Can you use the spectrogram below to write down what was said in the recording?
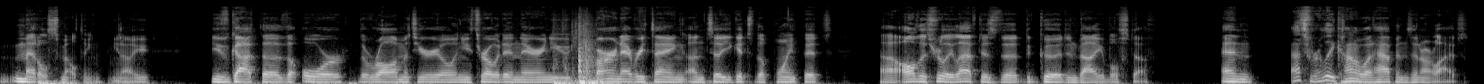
metal smelting. You know, you you've got the the ore, the raw material, and you throw it in there and you burn everything until you get to the point that uh, all that's really left is the the good and valuable stuff. And that's really kind of what happens in our lives.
